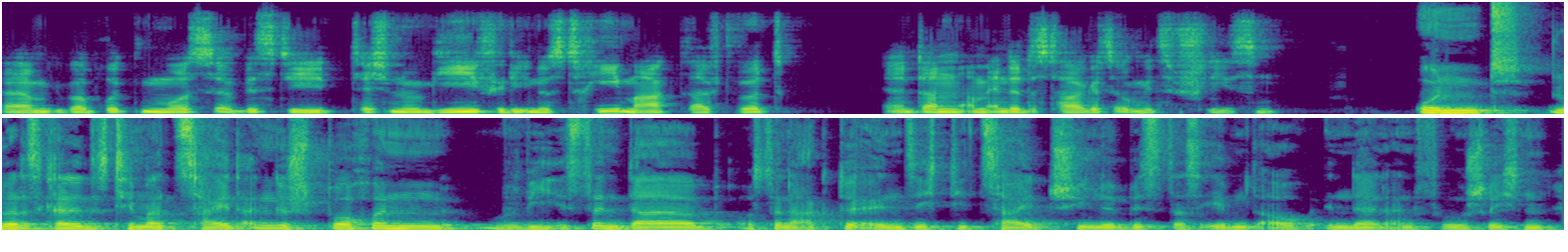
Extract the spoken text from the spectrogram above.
ähm, überbrücken muss, äh, bis die Technologie für die Industrie marktreif wird, äh, dann am Ende des Tages irgendwie zu schließen. Und du hattest gerade das Thema Zeit angesprochen. Wie ist denn da aus deiner aktuellen Sicht die Zeitschiene, bis das eben auch in deinen Anführungsstrichen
